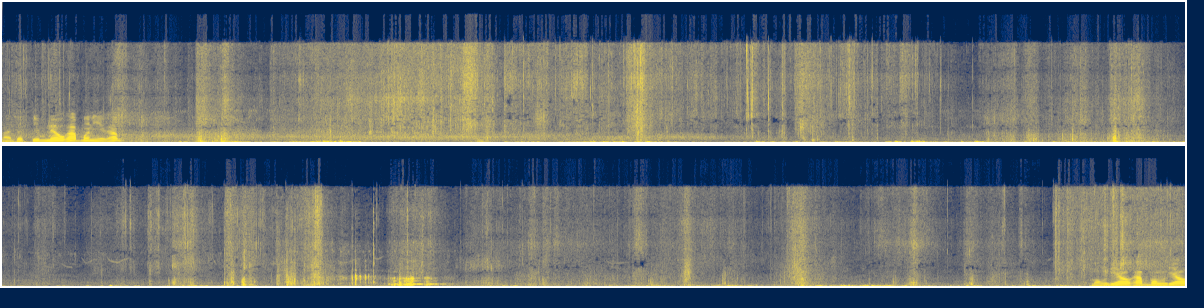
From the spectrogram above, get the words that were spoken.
น่าจะเต็มเร็วครับมื่อนี้ครับ องเดียวครับมองเดียว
